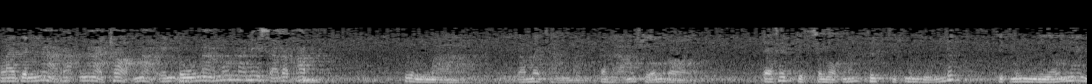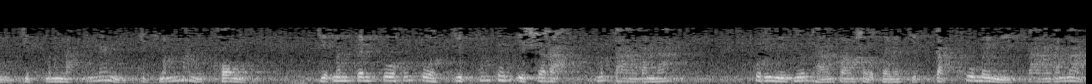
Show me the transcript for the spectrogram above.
กลายเป็นหน้ารักหน้าชอบหน้าเอ็นดูหน้าโน้นหน้านี่สารพัดขึ้นมาเราไม่ทันมันตัณหามันสวมรอยแต่ถ้าจิตสงบนั้นคือจิตมันอยู่ลึก จิตมันเหนียวแน่น จิตมันหนักแน่น จิตมันมั่นคง จิตมันเป็นตัวของตัวจิตมันเป็นอิสระมันต่างกันนะผู้ที่มีพื้นฐานความสงบภายในจิตกับผู้ไม่มีต่างกันมาก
